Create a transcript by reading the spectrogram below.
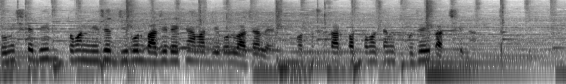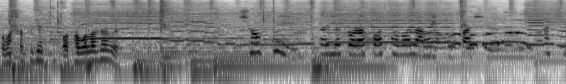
তুমি সেদিন তোমার নিজের জীবন বাজি রেখে আমার জীবন বাঁচালে অথচ তারপর তোমাকে আমি খুঁজেই পাচ্ছি না। তোমার সাথে কি কথা বলা যাবে? সখী তাইলে তোরা কথা বল আমি একটু পাশে আছি।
